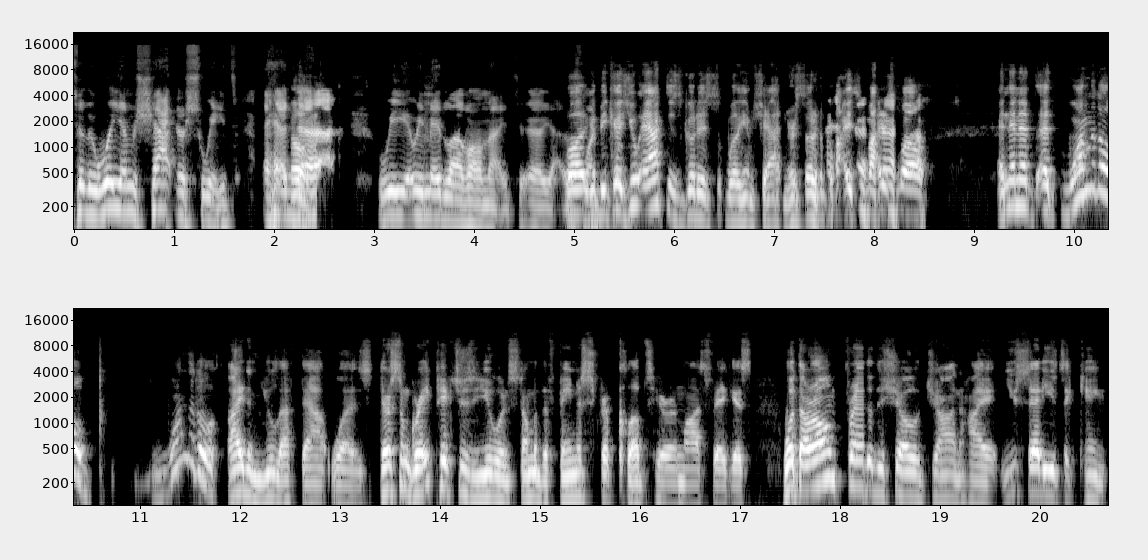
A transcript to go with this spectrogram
to the William Shatner suite, and oh. uh, we we made love all night. Uh, yeah, well, because you act as good as William Shatner, so might, might as well. And then at, at one little one little item you left out was there's some great pictures of you in some of the famous strip clubs here in Las Vegas with our own friend of the show, John Hyatt. You said he's a king.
